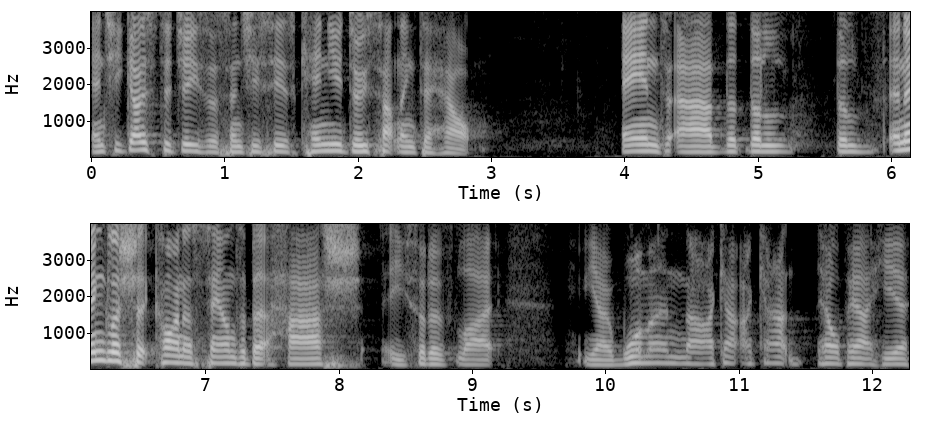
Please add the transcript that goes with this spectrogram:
And she goes to Jesus and she says, Can you do something to help? And uh, the, the, the, in English, it kind of sounds a bit harsh. He's sort of like, you know, woman, no, I can't, I can't help out here.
